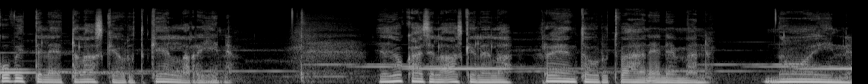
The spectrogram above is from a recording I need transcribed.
Kuvittele, että laskeudut kellariin. Ja jokaisella askeleella rentoudut vähän enemmän. Noin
